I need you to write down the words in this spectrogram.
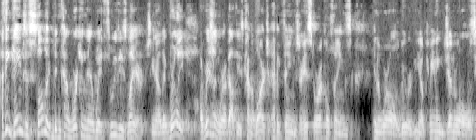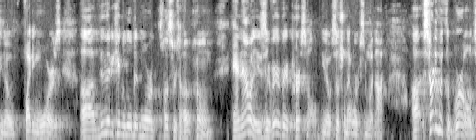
I think games have slowly been kind of working their way through these layers. You know, they really originally were about these kind of large epic things or historical things in the world. We were, you know, commanding generals, you know, fighting wars. Uh, then they became a little bit more closer to home. And nowadays, they're very, very personal, you know, social networks and whatnot. Uh, starting with the world,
